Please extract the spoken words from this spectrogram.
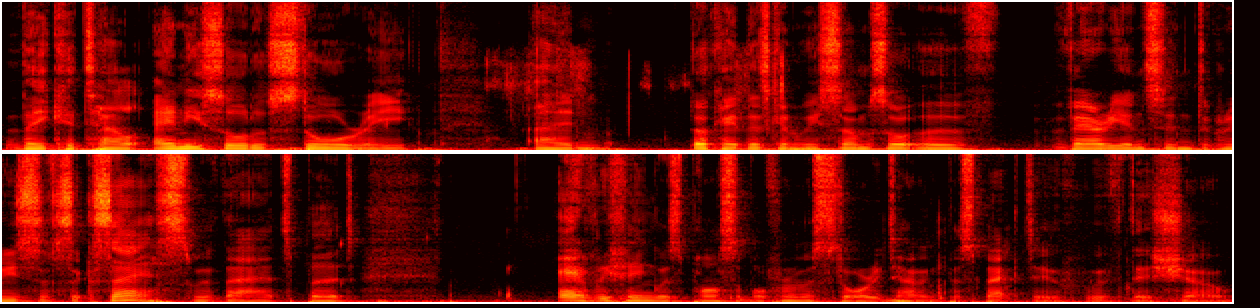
they could tell any sort of story, and okay, there's going to be some sort of variance in degrees of success with that, but everything was possible from a storytelling perspective with this show,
